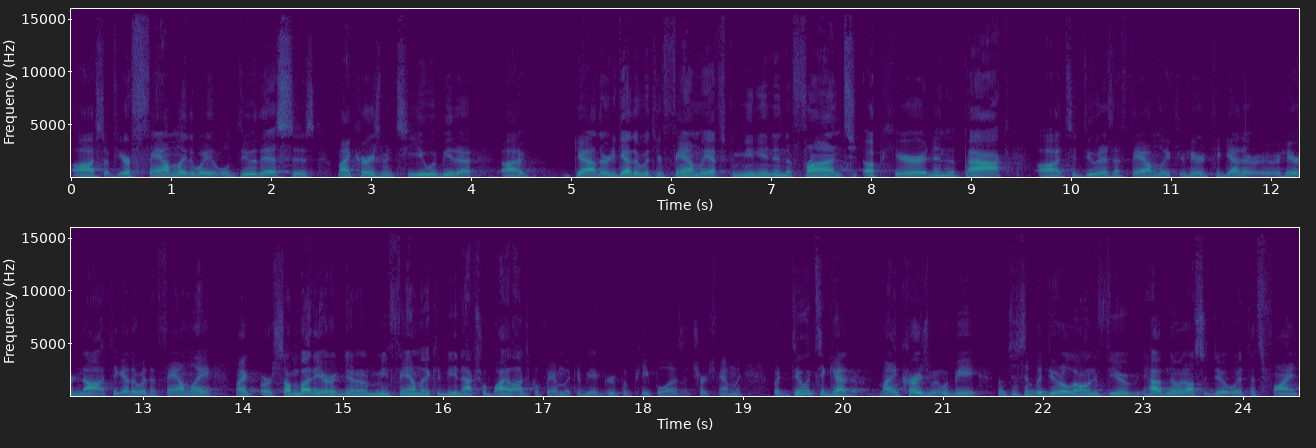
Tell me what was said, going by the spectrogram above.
Uh, so if you're a family, the way that we'll do this is my encouragement to you would be to uh, gather together with your family, have communion in the front, up here, and in the back uh, to do it as a family. If you're here together or here not together with a family or somebody, or you know, I mean, family, it could be an actual biological family, it could be a group of people as a church family, but do it together. My encouragement would be don't just simply do it alone. If you have no one else to do it with, that's fine.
